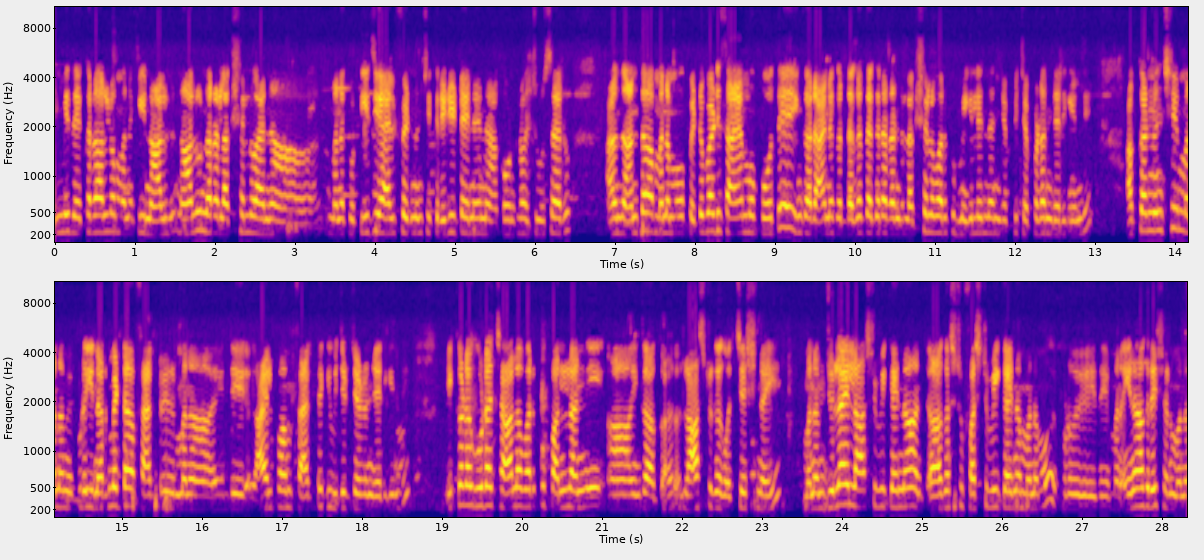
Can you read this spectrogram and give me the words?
ఎనిమిది ఎకరాల్లో మనకి నాలుగు నాలుగున్నర లక్షలు ఆయన మనకు టీజీ ఆల్ఫెడ్ నుంచి క్రెడిట్ అయిన అకౌంట్లో చూశారు. అంతా మనము పెట్టుబడి సాయం పోతే ఇంకా ఆయనకు దగ్గర దగ్గర రెండు లక్షల వరకు మిగిలిందని చెప్పి చెప్పడం జరిగింది. అక్కడ నుంచి మనం ఇప్పుడు ఈ నర్మెట ఫ్యాక్టరీ మన ఇది ఆయిల్ పామ్ ఫ్యాక్టరీకి విజిట్ చేయడం జరిగింది. ఇక్కడ కూడా చాలా వరకు పనులన్నీ ఇంకా లాస్ట్గా వచ్చేసినాయి. మనం జూలై లాస్ట్ వీక్ అయినా ఆగస్టు ఫస్ట్ వీక్ అయినా మనము ఇప్పుడు ఇది మన ఇనాగ్రేషన్ మన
